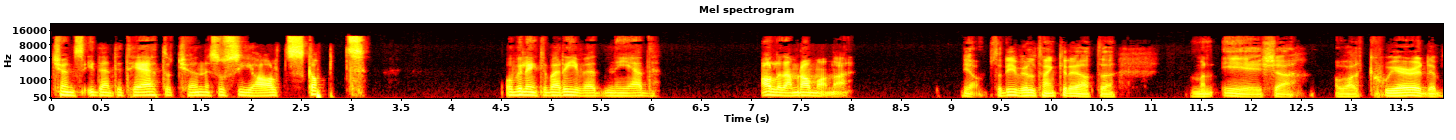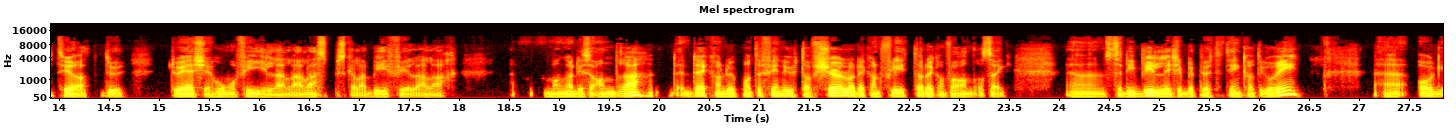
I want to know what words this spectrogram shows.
kjønnsidentitet og kjønn er sosialt skapt. Og vil egentlig bare rive ned alle de rammene der. Ja, så de vil tenke det at uh, man er ikke Å være queer, det betyr at du, du er ikke homofil eller lesbisk eller bifil eller mange av disse andre, det, det, kan du på en måte finne ut av sjøl, og det kan flyte, og det kan forandre seg. Uh, så de vil ikke bli puttet i en kategori. Uh, og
